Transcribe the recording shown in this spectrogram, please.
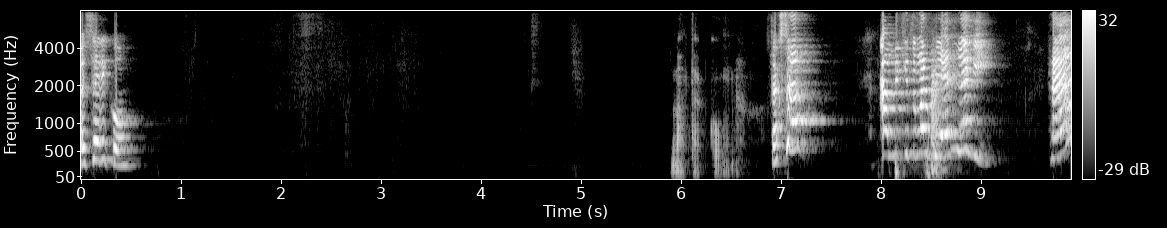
ওই সেরিকো না থাক কম না। দেখছ আমি কি তোমার বিয়ান লাগি? হ্যাঁ?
